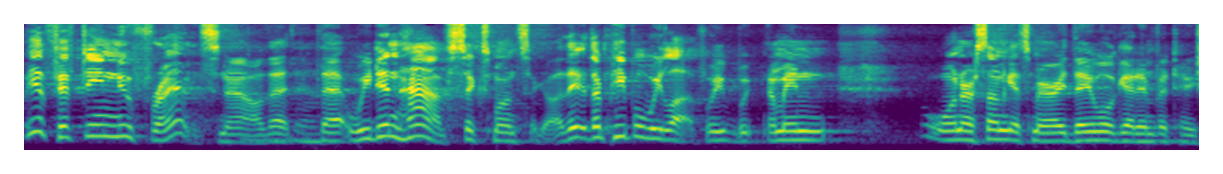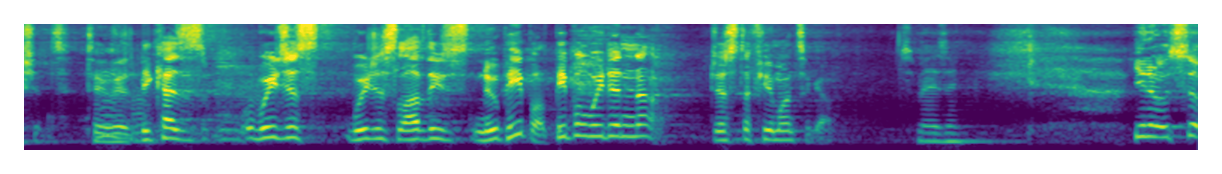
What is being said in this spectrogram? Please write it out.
we have 15 new friends now that yeah. that we didn't have six months ago they, are people we love we, we i mean when our son gets married, they will get invitations to mm-hmm. it because we just we just love these new people, people we didn't know just a few months ago. It's amazing. You know, so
